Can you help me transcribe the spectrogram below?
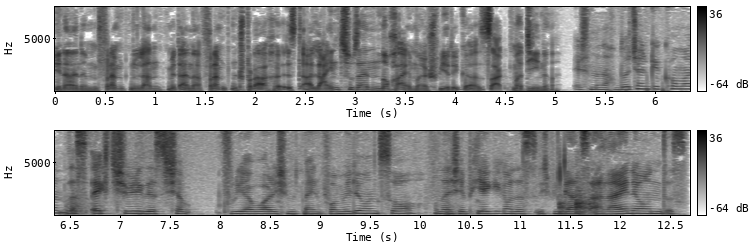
In einem fremden Land mit einer fremden Sprache ist allein zu sein noch einmal schwieriger, sagt Madina. Erstmal nach Deutschland gekommen, das ist echt schwierig, dass ich habe früher war ich mit meiner Familie und so. Und dann ich habe hier gekommen, dass ich bin ganz alleine und das,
